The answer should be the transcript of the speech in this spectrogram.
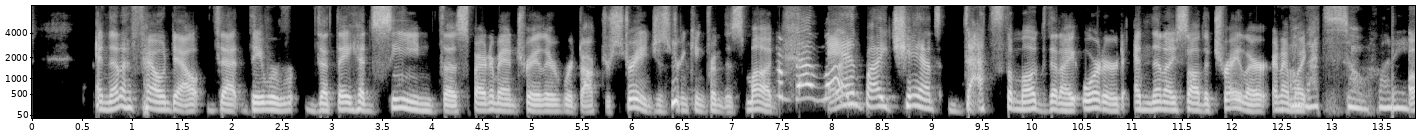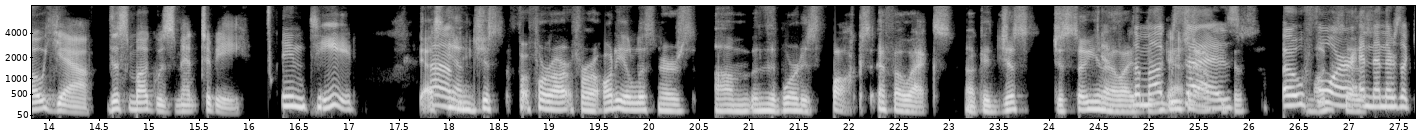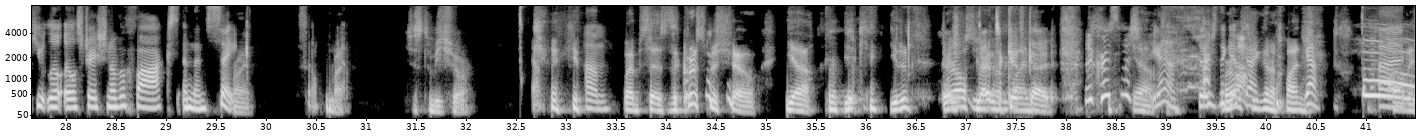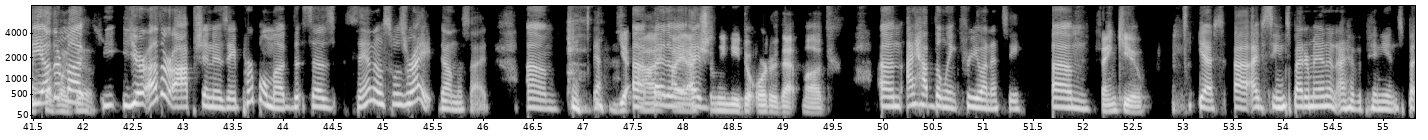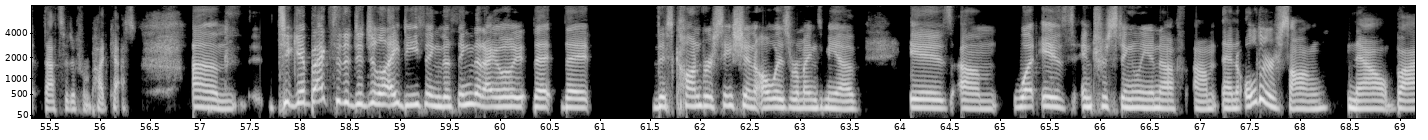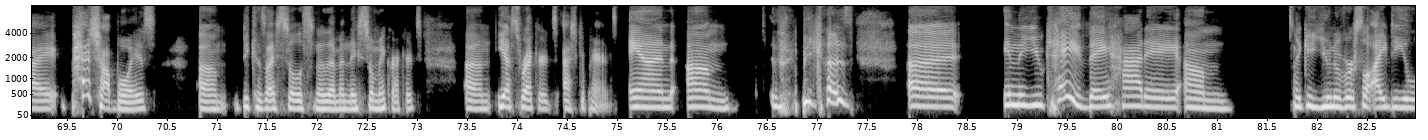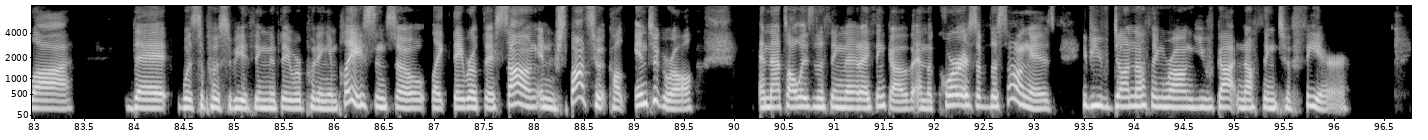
And then I found out that they were that they had seen the Spider-Man trailer where Doctor Strange is drinking from this mug. From mug. And by chance, that's the mug that I ordered. And then I saw the trailer and I'm oh, like, that's so funny. oh, yeah, this mug was meant to be. Indeed. yes. Um, and just for, for our for our audio listeners, um, the word is Fox, F O X. Okay, just just so you Yes, know, the didn't mug says- because- Oh four, and then there's a cute little illustration of a fox, and then sake. Right. So right, just to be sure. um, Web says the Christmas show. Yeah, you you don't. Where There's- else? are you that's a gift find- guide. the Christmas, yeah. Yeah. yeah, there's the Where gift else are you guide. going to find? Yeah. Uh, the other like mug, this? your other option is a purple mug that says Thanos was right down the side. Um, yeah, Yeah, Uh, by I, the way, I I've- actually need to order that mug. um, I have the link for you on Etsy. Um, Thank you. yes, uh, I've seen Spider Man and I have opinions, but that's a different podcast. Um, to get back to the digital ID thing, the thing that I always, that that this conversation always reminds me of is um, what is interestingly enough um, an older song now by Pet Shop Boys um, because I still listen to them and they still make records. Um, yes, records. Ask your parents. And um, because uh, in the UK they had a um, like a universal ID law that was supposed to be a thing that they were putting in place. And so like they wrote this song in response to it called Integral. And that's always the thing that I think of. And the chorus of the song is if you've done nothing wrong, you've got nothing to fear.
